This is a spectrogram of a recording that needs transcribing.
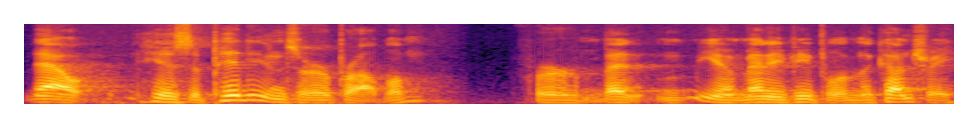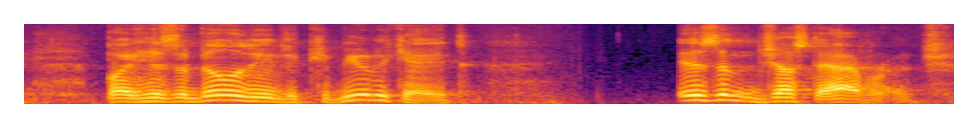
Now, his opinions are a problem, for you know, many people in the country. But his ability to communicate isn't just average.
